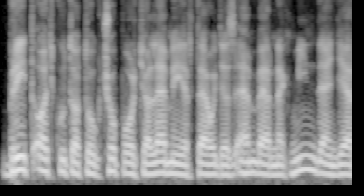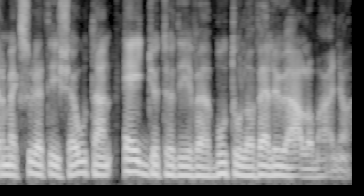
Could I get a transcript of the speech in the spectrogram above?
Brit agykutatók csoportja lemérte, hogy az embernek minden gyermek születése után egyötödével butul a velőállománya.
